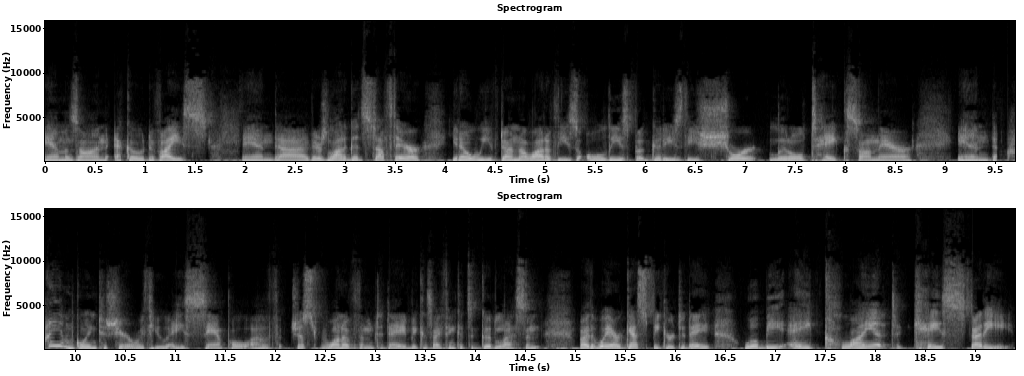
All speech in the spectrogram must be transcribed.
Amazon Echo device. And uh, there's a lot of good stuff there. You know, we've done a lot of these oldies but goodies, these short little takes on there. And I am going to share with you a sample of just one of them today because I think it's a good lesson. By the way, our guest speaker today will be a client case study.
